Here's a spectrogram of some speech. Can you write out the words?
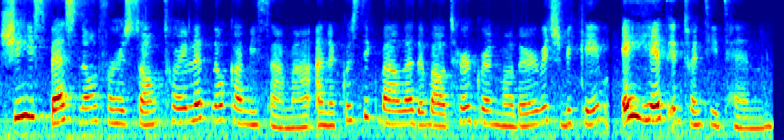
She is best known for her song Toilet no Kami-sama, an acoustic ballad about her grandmother which became a hit in 2010.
